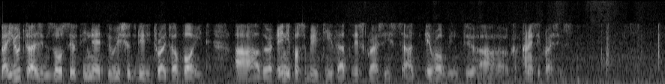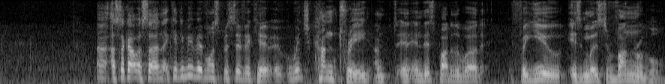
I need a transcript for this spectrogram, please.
by utilizing those safety nets, we should really try to avoid uh, there any possibility that this crisis uh, evolve into uh, currency crisis. Uh, Asakawa-san, can you be a bit more specific here? Which country um, in, in this part of the world, for you, is most vulnerable?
